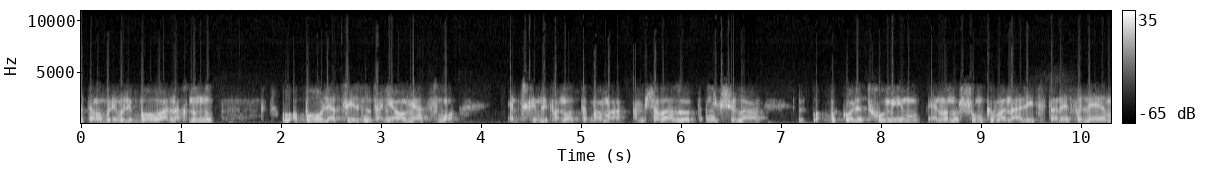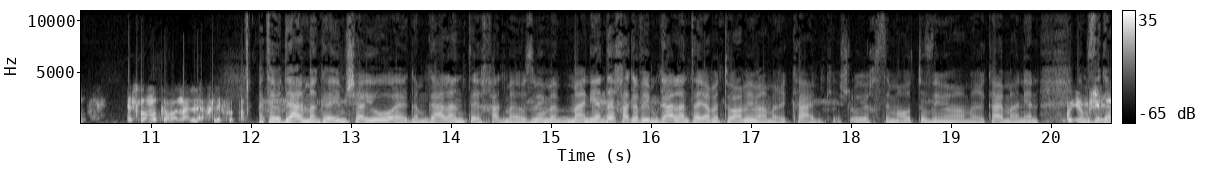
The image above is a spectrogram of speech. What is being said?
אתם אומרים לי בואו אנחנו, בואו להציל את נתניהו מעצמו. הם צריכים לפנות את הבמה. הממשלה הזאת נכשלה בכל התחומים, אין לנו שום כוונה להצטרף אליהם, יש לנו כוונה להחליף אותם. אתה יודע על מגעים שהיו, אה, גם גלנט אחד מהיוזמים, מעניין דרך אגב אם גלנט היה מתואם עם האמריקאים, כי יש לו יחסים מאוד טובים עם האמריקאים, מעניין. ביום שני? גם-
